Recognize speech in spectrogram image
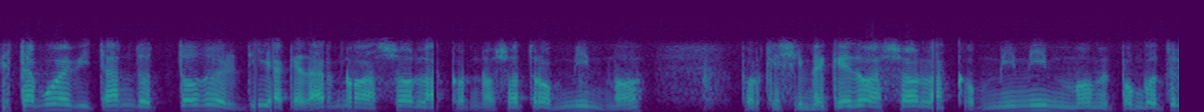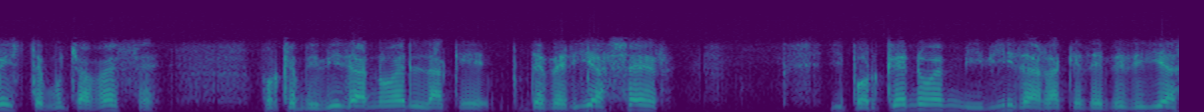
Estamos evitando todo el día quedarnos a solas con nosotros mismos, porque si me quedo a solas con mí mismo me pongo triste muchas veces porque mi vida no es la que debería ser. ¿Y por qué no es mi vida la que debería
